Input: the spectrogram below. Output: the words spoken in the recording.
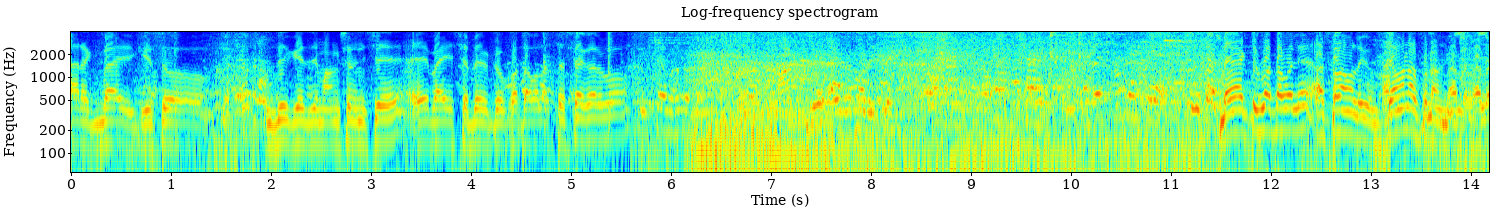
আর এক ভাই কিছু দুই কেজি মাংস নিছে। এই ভাইয়ের সাথে একটু কথা বলার চেষ্টা করব। ভাই একটু কথা বলে। আসসালামু আলাইকুম। কেমন আছেন আপনি? ভালো ভালো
